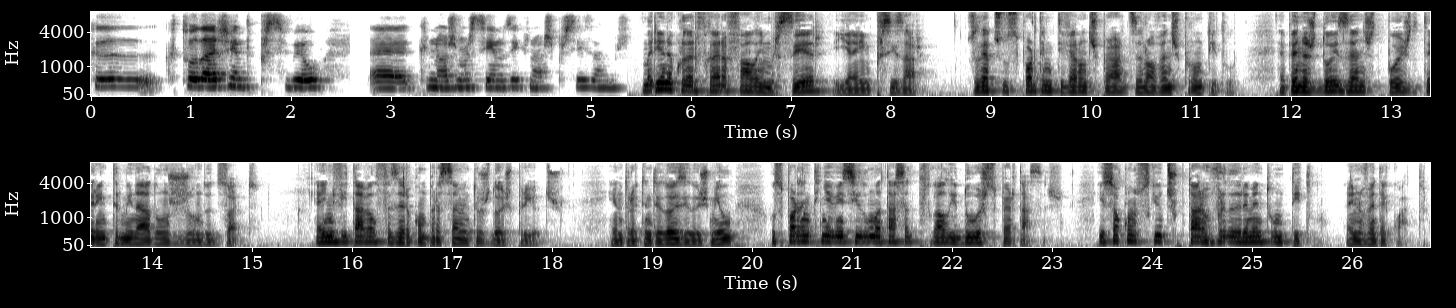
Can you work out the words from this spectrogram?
que, que toda a gente percebeu que nós merecemos e que nós precisamos. Mariana Cordeiro Ferreira fala em merecer e em precisar. Os adeptos do Sporting tiveram de esperar 19 anos por um título, apenas dois anos depois de terem terminado um jejum de 18 é inevitável fazer a comparação entre os dois períodos. Entre 82 e 2000, o Sporting tinha vencido uma taça de Portugal e duas supertaças, e só conseguiu disputar verdadeiramente um título, em 94.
